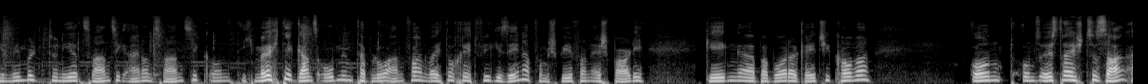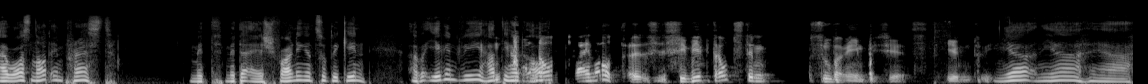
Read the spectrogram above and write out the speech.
im Wimbledon-Turnier 2021 und ich möchte ganz oben im Tableau anfangen, weil ich doch recht viel gesehen habe vom Spiel von Ash Barty gegen äh, Barbora Krejcikova und um es österreichisch zu sagen, I was not impressed mit, mit der Ash, vor allen Dingen zu Beginn. Aber irgendwie hat die halt auch. Not, why not? Äh, sie wirkt trotzdem souverän bis jetzt, irgendwie. Ja, ja, ja,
